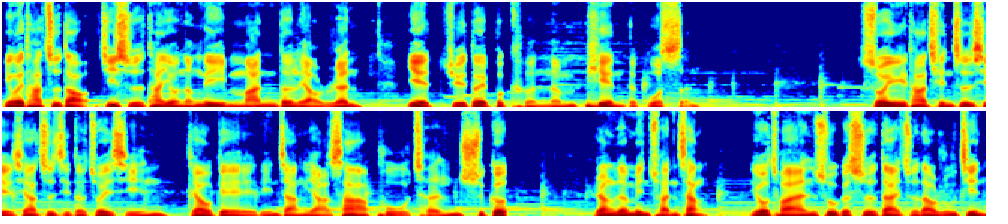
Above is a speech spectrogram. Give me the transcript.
因为他知道，即使他有能力瞒得了人，也绝对不可能骗得过神。所以他亲自写下自己的罪行，交给灵长亚萨谱成诗歌，让人民传唱，流传数个世代，直到如今。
